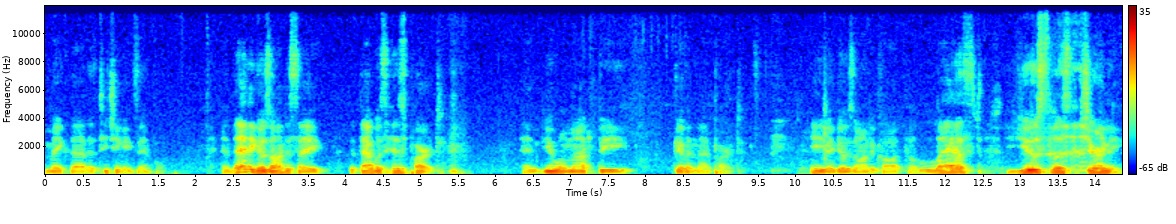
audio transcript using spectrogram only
make that a teaching example. And then he goes on to say that that was his part, and you will not be given that part. He even goes on to call it the last useless journey.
